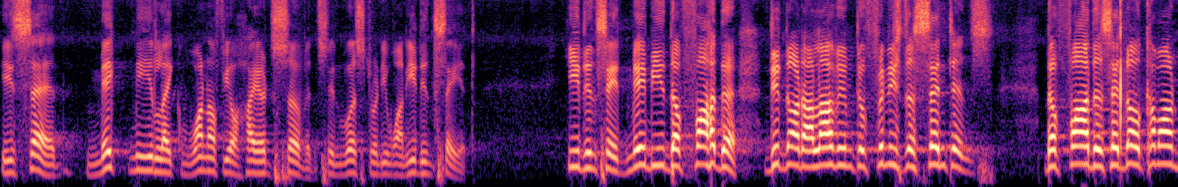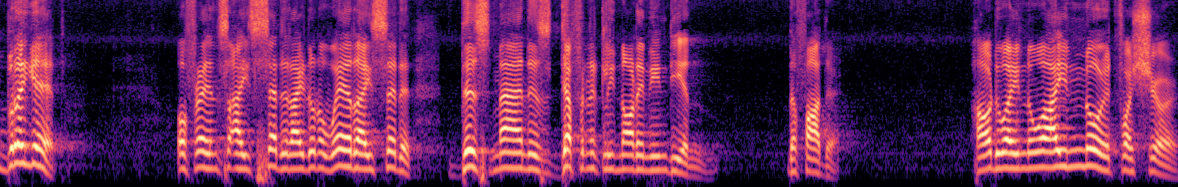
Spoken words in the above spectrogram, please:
he said, Make me like one of your hired servants in verse 21. He didn't say it. He didn't say it. Maybe the father did not allow him to finish the sentence. The father said, No, come on, bring it. Oh, friends, I said it. I don't know where I said it. This man is definitely not an Indian, the father. How do I know? I know it for sure.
